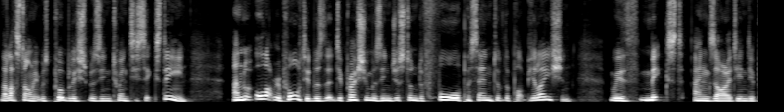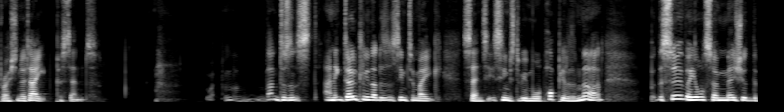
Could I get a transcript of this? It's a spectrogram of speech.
The last time it was published was in 2016. And all that reported was that depression was in just under 4% of the population, with mixed anxiety and depression at 8%. That doesn't, anecdotally, that doesn't seem to make sense. It seems to be more popular than that. But the survey also measured the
